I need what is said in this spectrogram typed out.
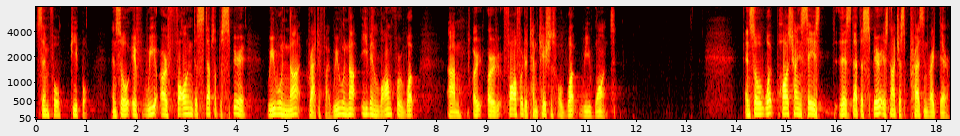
sinful people. And so if we are following the steps of the Spirit, we will not gratify. We will not even long for what, um, or, or fall for the temptations of what we want. And so what Paul's trying to say is this that the Spirit is not just present right there,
